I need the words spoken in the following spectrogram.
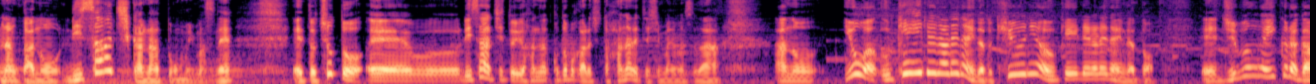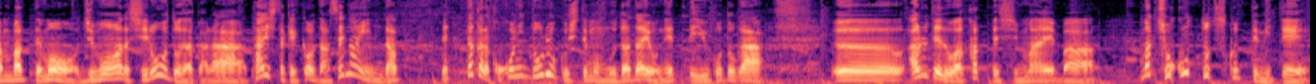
なんかあの、リサーチかなと思いますね。えっと、ちょっと、えー、リサーチという言葉からちょっと離れてしまいますが、あの、要は受け入れられないんだと、急には受け入れられないんだと。えー、自分がいくら頑張っても、自分はまだ素人だから、大した結果を出せないんだ。ね、だからここに努力しても無駄だよねっていうことが、うーある程度分かってしまえば、まあ、ちょこっと作ってみて、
